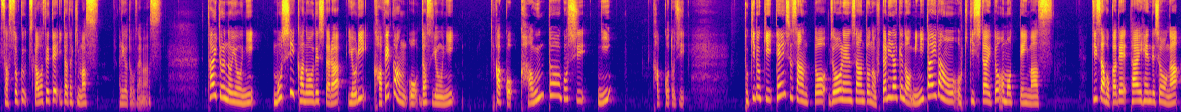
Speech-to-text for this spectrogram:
早速使わせていただきます。ありがとうございます。タイトルのようにもし可能でしたらよりカフェ感を出すようにかっこカウンター越しにかっこ閉じ時々店主さんと常連さんとの2人だけのミニ対談をお聞きしたいと思っています。時差他で大変でしょうが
